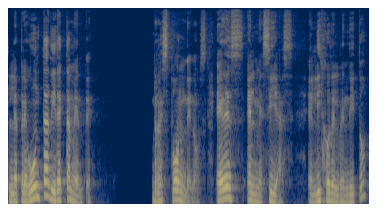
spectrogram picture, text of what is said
le pregunta directamente, respóndenos, ¿eres el Mesías, el Hijo del bendito?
